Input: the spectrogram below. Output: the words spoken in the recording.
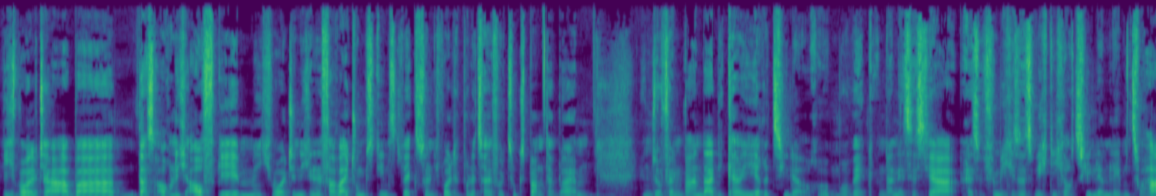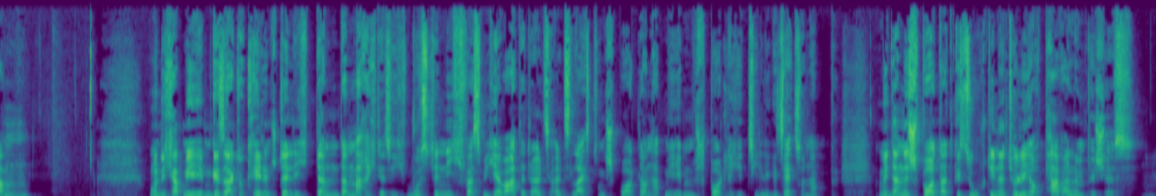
Ich wollte aber das auch nicht aufgeben. Ich wollte nicht in den Verwaltungsdienst wechseln. Ich wollte Polizeivollzugsbeamter bleiben. Insofern waren da die Karriereziele auch irgendwo weg. Und dann ist es ja, also für mich ist es wichtig, auch Ziele im Leben zu haben. Mhm. Und ich habe mir eben gesagt, okay, dann stelle ich, dann, dann mache ich das. Ich wusste nicht, was mich erwartet als, als Leistungssportler und habe mir eben sportliche Ziele gesetzt und habe mir dann eine Sportart gesucht, die natürlich auch paralympisch ist. Mhm.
